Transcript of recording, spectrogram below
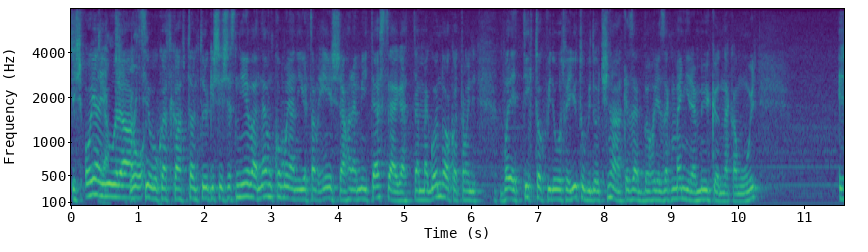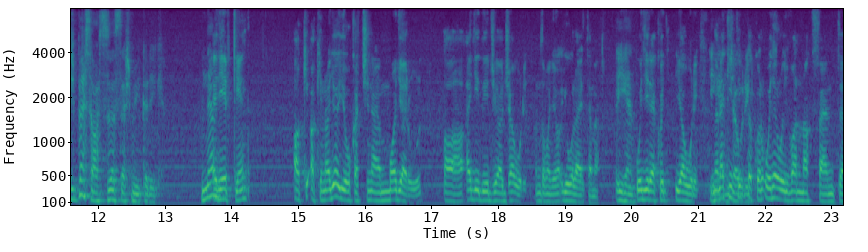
És olyan ja. jó reakciókat jó. kaptam tőlük is, és ezt nyilván nem komolyan írtam én sem, hanem így tesztelgettem, meg gondolkodtam, hogy vagy egy TikTok videót, vagy egy YouTube videót csinálok ezekből, hogy ezek mennyire működnek amúgy, és beszarsz az összes működik. Nem... Egyébként, aki, aki nagyon jókat csinál magyarul, a egy DJ a Jauri, nem tudom, hogy jól ejtem. Igen. Úgy írják, hogy Jauri. Igen, Na neki Jauri. TikTokon ugyanúgy vannak fent uh,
